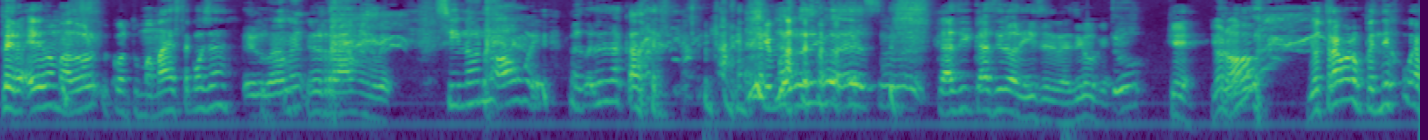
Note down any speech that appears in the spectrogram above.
Pero eres mamador con tu mamá, esta cosa. El ramen. El ramen, güey. Si no, no, güey. Me duele la cabeza. Yo no digo eso, güey. Casi, casi lo dices, güey. Digo que. Tú, ¿Qué? Yo no. Yo trago a los pendejos, güey.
